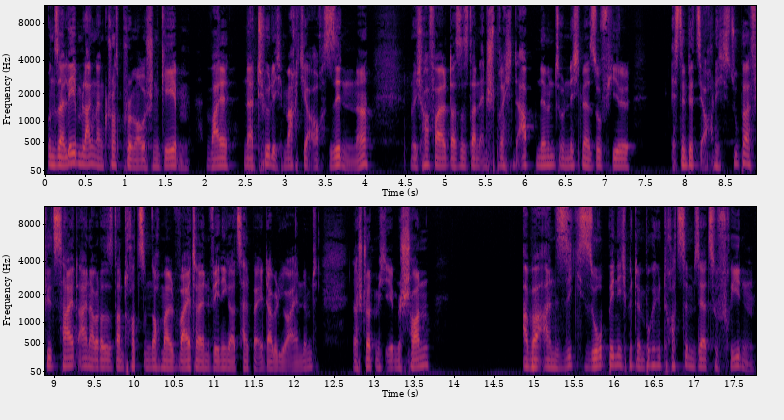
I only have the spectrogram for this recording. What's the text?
unser Leben lang dann Cross-Promotion geben, weil natürlich macht ja auch Sinn, ne? Und ich hoffe halt, dass es dann entsprechend abnimmt und nicht mehr so viel, es nimmt jetzt ja auch nicht super viel Zeit ein, aber dass es dann trotzdem nochmal weiterhin weniger Zeit bei AW einnimmt. Das stört mich eben schon. Aber an sich so bin ich mit dem Booking trotzdem sehr zufrieden,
